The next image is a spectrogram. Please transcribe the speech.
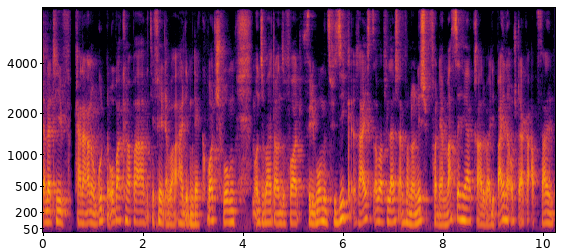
relativ, keine Ahnung, guten Oberkörper, dir fehlt aber halt eben der Quadschwung und so weiter und so fort. Für die Womens Physik reicht es aber vielleicht einfach noch nicht von der Masse her, gerade weil die Beine auch stärker abfallen.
